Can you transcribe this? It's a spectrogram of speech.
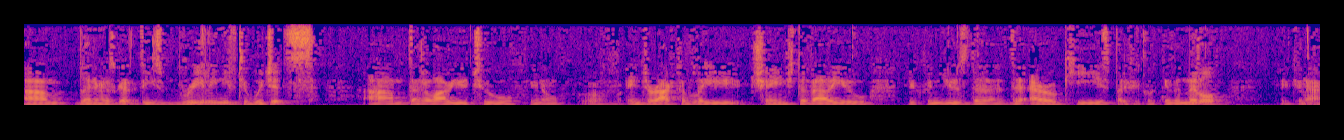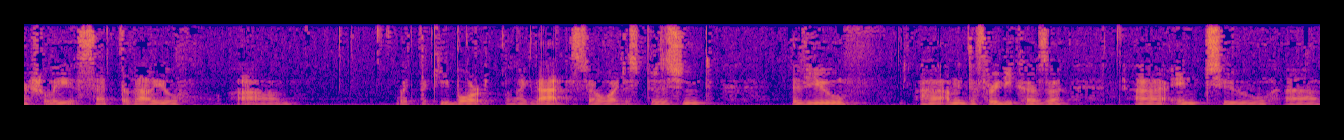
Um, Blender has got these really nifty widgets um, that allow you to, you know, interactively change the value. You can use the, the arrow keys, but if you click in the middle, you can actually set the value um, with the keyboard like that. So I just positioned the view, I mean the 3D cursor uh, into uh,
